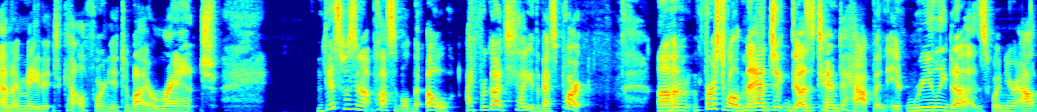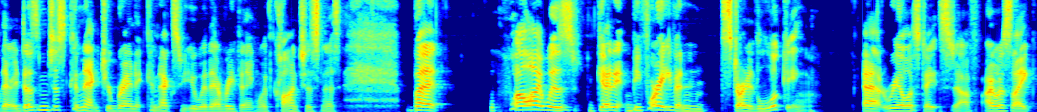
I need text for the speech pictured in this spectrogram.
and I made it to California to buy a ranch. This was not possible, but oh, I forgot to tell you the best part. Um, first of all, magic does tend to happen. It really does when you're out there. It doesn't just connect your brain, it connects you with everything, with consciousness. But while I was getting, before I even started looking at real estate stuff, I was like,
